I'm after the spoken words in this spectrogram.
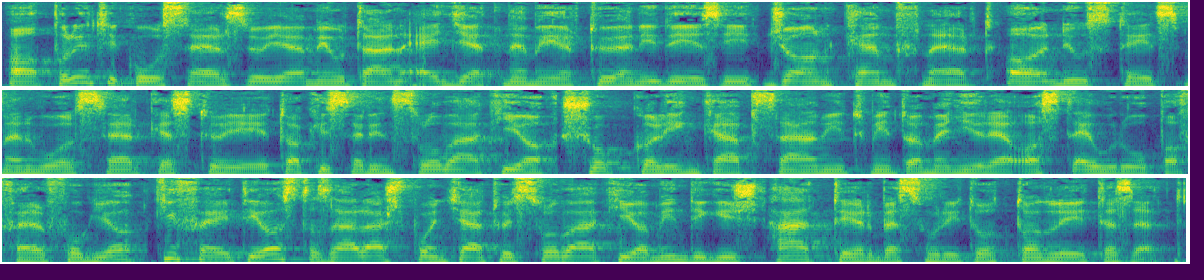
A politikó szerzője miután egyet nem értően idézi John Kempfnert, a New Statesman volt szerkesztőjét, aki szerint Szlovákia sokkal inkább számít, mint amennyire azt Európa felfogja, kifejti azt az álláspontját, hogy Szlovákia mindig is háttérbe szorítottan létezett.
